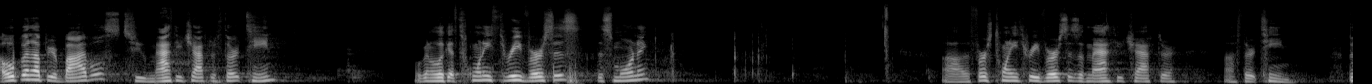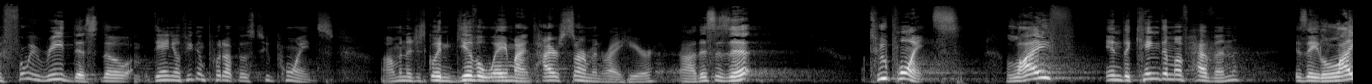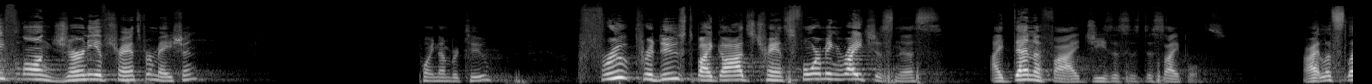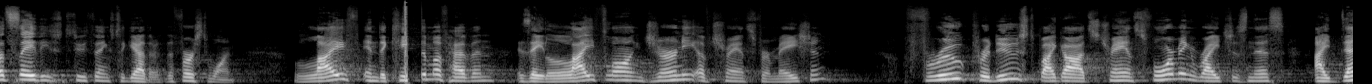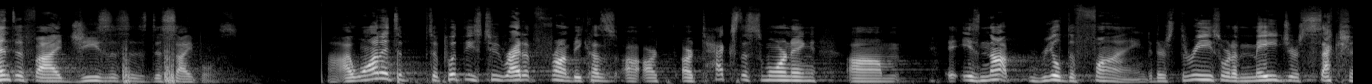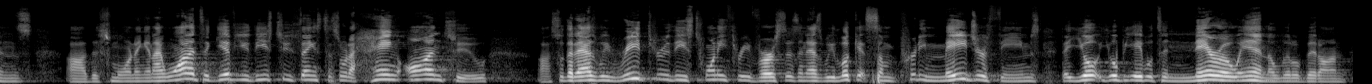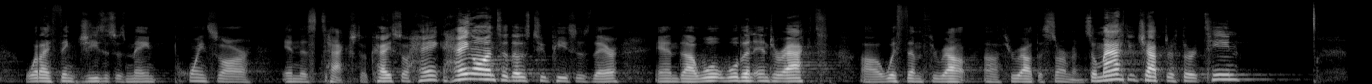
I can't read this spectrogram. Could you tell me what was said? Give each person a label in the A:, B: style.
A: Open up your Bibles to Matthew chapter 13. We're going to look at 23 verses this morning. Uh, the first 23 verses of Matthew chapter uh, 13. Before we read this, though, Daniel, if you can put up those two points, I'm going to just go ahead and give away my entire sermon right here. Uh, this is it. Two points. Life in the kingdom of heaven is a lifelong journey of transformation. Point number two fruit produced by God's transforming righteousness identify Jesus' disciples. All right, let's, let's say these two things together. The first one life in the kingdom of heaven is a lifelong journey of transformation. Fruit produced by God's transforming righteousness identify Jesus' disciples. Uh, I wanted to, to put these two right up front because uh, our, our text this morning um, is not real defined. There's three sort of major sections uh, this morning, and I wanted to give you these two things to sort of hang on to uh, so that as we read through these 23 verses and as we look at some pretty major themes, that you'll, you'll be able to narrow in a little bit on what I think Jesus' main points are in this text. Okay, so hang, hang on to those two pieces there, and uh, we'll, we'll then interact uh, with them throughout, uh, throughout the sermon. So, Matthew chapter 13,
